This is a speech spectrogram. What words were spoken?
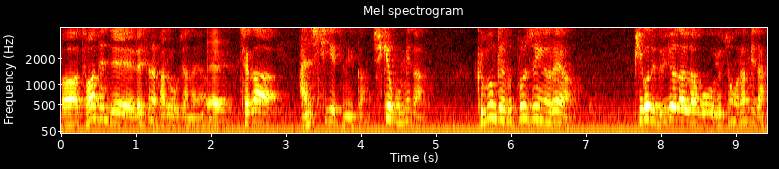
어, 저한테 이제 레슨을 받으러 오잖아요. 예. 제가 안 시키겠습니까? 시켜봅니다. 그분께서 풀스윙을 해요. 비거리 늘려달라고 요청을 합니다.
